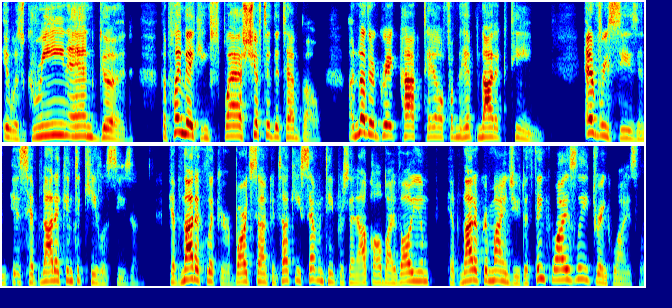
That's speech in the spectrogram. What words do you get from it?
It was green and good. The playmaking splash shifted the tempo. Another great cocktail from the Hypnotic team. Every season is Hypnotic and Tequila season. Hypnotic Liquor, Bardstown, Kentucky, 17% alcohol by volume. Hypnotic reminds you to think wisely, drink wisely.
